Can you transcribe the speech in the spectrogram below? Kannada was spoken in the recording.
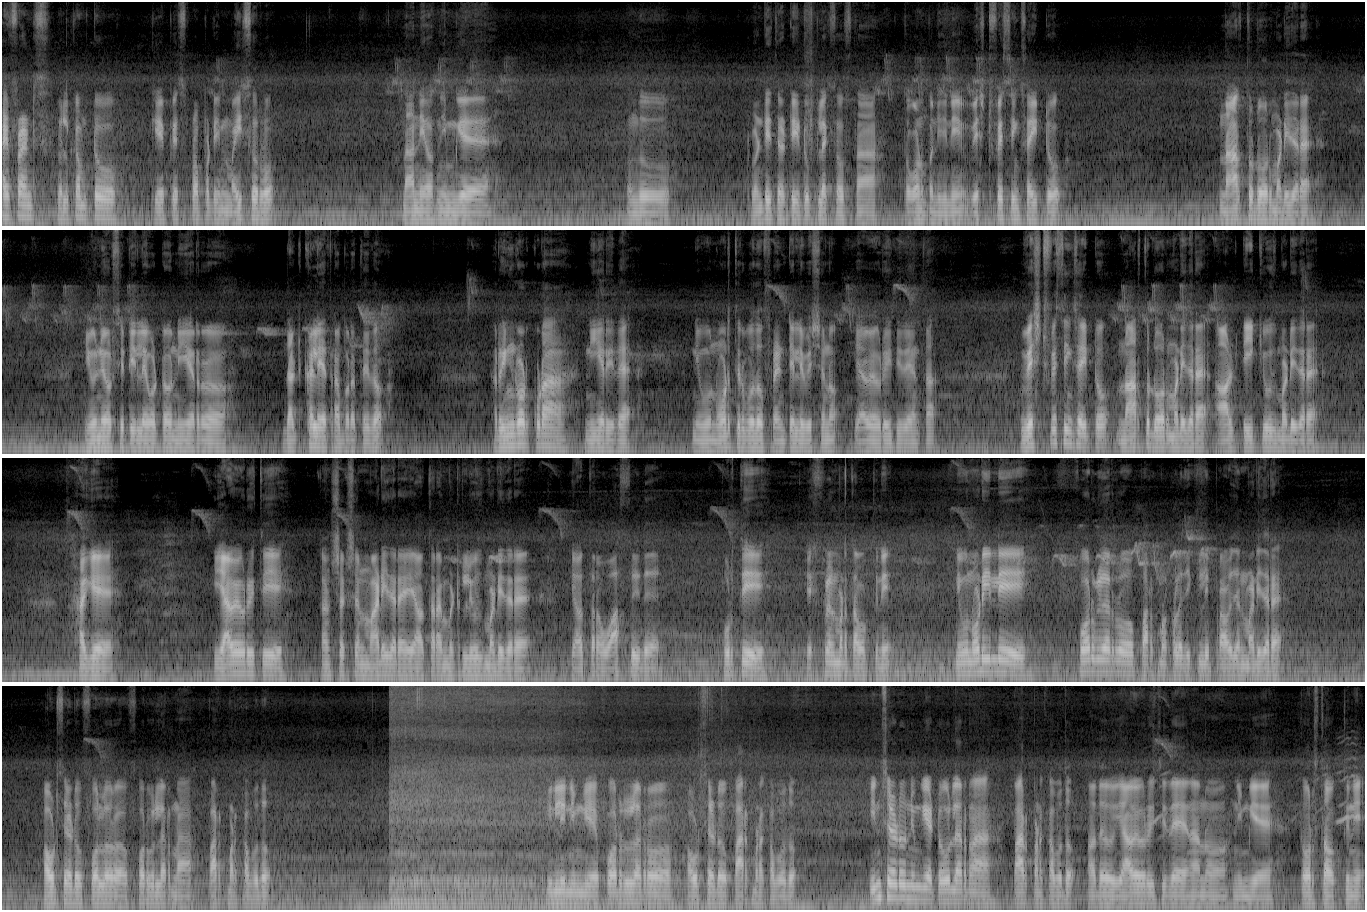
Hi friends welcome to K P S property in Mysuru ನಾನು ಇವತ್ತು ನಿಮಗೆ ಒಂದು ಟ್ವೆಂಟಿ ತರ್ಟಿ ಡುಪ್ಲೆಕ್ಸ್ ಹೌಸ್ನ ತೊಗೊಂಡು ಬಂದಿದ್ದೀನಿ. West facing site north door ಮಾಡಿದ್ದಾರೆ. ಯೂನಿವರ್ಸಿಟಿ ಲೇಔಟು ನಿಯರ್ ದಟ್ಕಳ್ಳಿ ಹತ್ರ ಬರುತ್ತೆ ಇದು. ರಿಂಗ್ ರೋಡ್ ಕೂಡ ನಿಯರ್ ಇದೆ. ನೀವು ನೋಡ್ತಿರ್ಬೋದು ಫ್ರಂಟ್ ಎಲಿವೇಶನು ಯಾವ್ಯಾವ ರೀತಿ ಇದೆ ಅಂತ. West facing site north door ಮಾಡಿದ್ದಾರೆ. ಆಲ್ ಟೀಕ್ ಯೂಸ್ ಮಾಡಿದ್ದಾರೆ. ಹಾಗೆ ಯಾವ್ಯಾವ ರೀತಿ ಕನ್ಸ್ಟ್ರಕ್ಷನ್ ಮಾಡಿದ್ದಾರೆ, ಯಾವ ಥರ ಮೆಟೀರಿಯಲ್ ಯೂಸ್ ಮಾಡಿದ್ದಾರೆ, ಯಾವ ಥರ ವಾಸ್ತು ಇದೆ, ಪೂರ್ತಿ ಎಕ್ಸ್ಪ್ಲೇನ್ ಮಾಡ್ತಾ ಹೋಗ್ತೀನಿ. ನೀವು ನೋಡಿ ಇಲ್ಲಿ ಫೋರ್ ವೀಲರು ಪಾರ್ಕ್ ಮಾಡ್ಕೊಳ್ಳೋದಕ್ಕೆ ಇಲ್ಲಿ ಪ್ರಾವಿಷನ್ ಮಾಡಿದ್ದಾರೆ. ಔಟ್ಸೈಡು ಫೋರ್ ಫೋರ್ ವೀಲರ್ನ ಪಾರ್ಕ್ ಮಾಡ್ಕೋಬೋದು. ಇಲ್ಲಿ ನಿಮಗೆ ಫೋರ್ ವೀಲರು ಔಟ್ಸೈಡು ಪಾರ್ಕ್ ಮಾಡ್ಕೋಬೋದು. ಇನ್ಸೈಡು ನಿಮಗೆ ಟೂ ವೀಲರ್ನ ಪಾರ್ಕ್ ಮಾಡ್ಕೋಬೋದು. ಅದು ಯಾವ್ಯಾವ ರೀತಿ ಇದೆ ನಾನು ನಿಮಗೆ ತೋರಿಸ್ತಾ ಹೋಗ್ತೀನಿ.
